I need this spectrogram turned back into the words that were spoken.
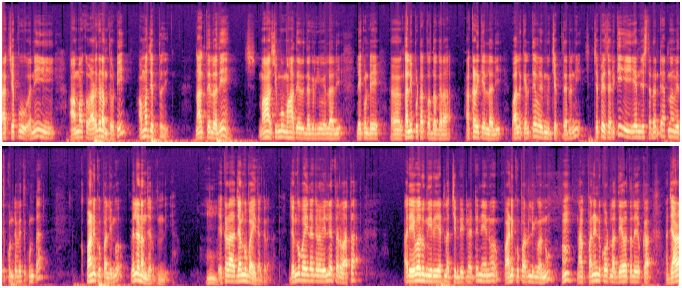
నాకు చెప్పు అని అమ్మకు అడగడంతో అమ్మ చెప్తుంది. నాకు తెలియదు మహా శంభు మహాదేవుడి దగ్గరికి వెళ్ళాలి లేకుంటే కలిపుటక్క దగ్గర అక్కడికి వెళ్ళాలి వాళ్ళకి వెళ్తే నువ్వు చెప్తానని చెప్పేసరికి ఏం చేస్తాడంటే అట్లా వెతుకుంటా వెతుకుంటా పాండికుపల్లింగో వెళ్ళడం జరుగుతుంది. ఇక్కడ జంగుబాయి దగ్గర. జంగుబాయి దగ్గర వెళ్ళిన తర్వాత అరే ఎవరు మీరు ఎట్లా వచ్చిండ్రు? ఇట్లా అంటే నేను పాండికుపర్లింగను ఉం, నాకు పన్నెండు కోట్ల దేవతల యొక్క జాడ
